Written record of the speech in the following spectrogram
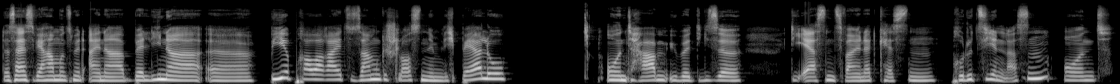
Das heißt, wir haben uns mit einer Berliner äh, Bierbrauerei zusammengeschlossen, nämlich Berlo, und haben über diese die ersten 200 Kästen produzieren lassen. Und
